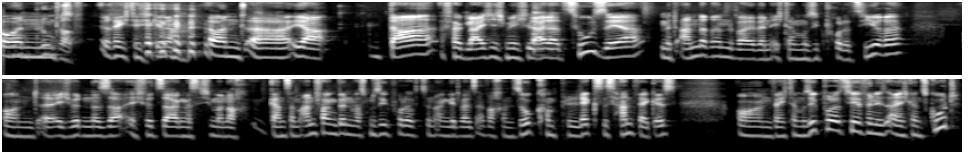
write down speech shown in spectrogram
Und Blumentopf. Richtig, genau. Und äh, ja, da vergleiche ich mich leider zu sehr mit anderen, weil wenn ich dann Musik produziere und äh, ich würde ich würde sagen, dass ich immer noch ganz am Anfang bin, was Musikproduktion angeht, weil es einfach ein so komplexes Handwerk ist. Und wenn ich dann Musik produziere, finde ich es eigentlich ganz gut.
